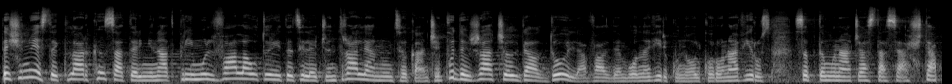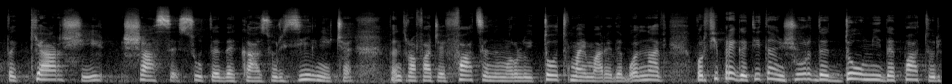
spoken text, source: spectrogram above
Deși nu este clar când s-a terminat primul val, autoritățile centrale anunță că a început deja cel de-al doilea val de îmbolnăviri cu noul coronavirus. Săptămâna aceasta se așteaptă chiar și 600 de cazuri zilnice. Pentru a face față numărului tot mai mare de bolnavi, vor fi pregătite în jur de 2000 de paturi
